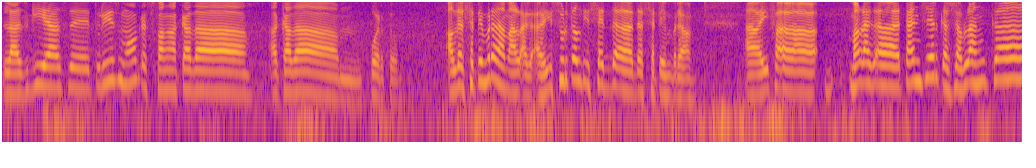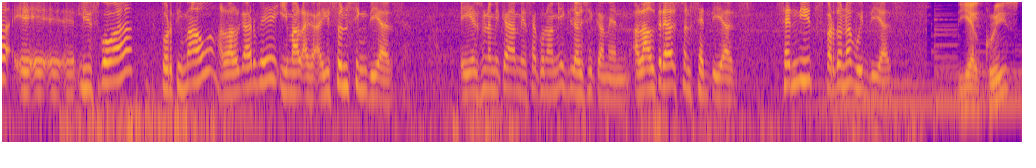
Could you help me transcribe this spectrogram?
les guies de turisme que es fan a cada, a cada mm, puerto. El de setembre de Màlaga, surt el 17 de, de setembre. Uh, hi fa Màlaga, Tànger, Casablanca, eh, eh, eh, Lisboa, Portimau, a l'Algarve i Màlaga. I són cinc dies. I és una mica més econòmic, lògicament. A l'altre són set dies. Set nits, perdona, vuit dies. Diel Cruise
